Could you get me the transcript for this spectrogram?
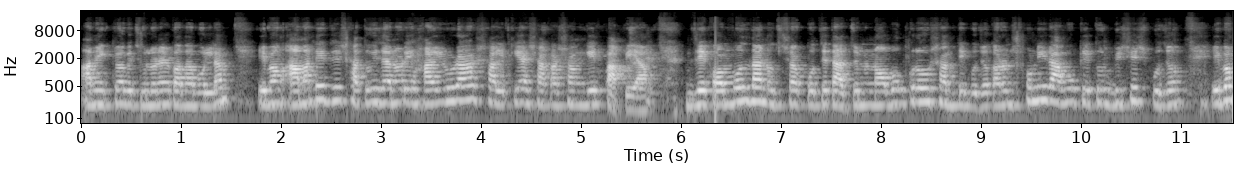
আমি একটু আগে ঝুলনের কথা বললাম এবং আমাদের যে সাতই জানুয়ারি হালুরা শালকিয়া শাখা সংঘের পাপিয়া যে কম্বলদান উৎসব করছে তার জন্য নবগ্রহ শান্তি পুজো, কারণ শনি, রাহু, কেতুর বিশেষ পুজো এবং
